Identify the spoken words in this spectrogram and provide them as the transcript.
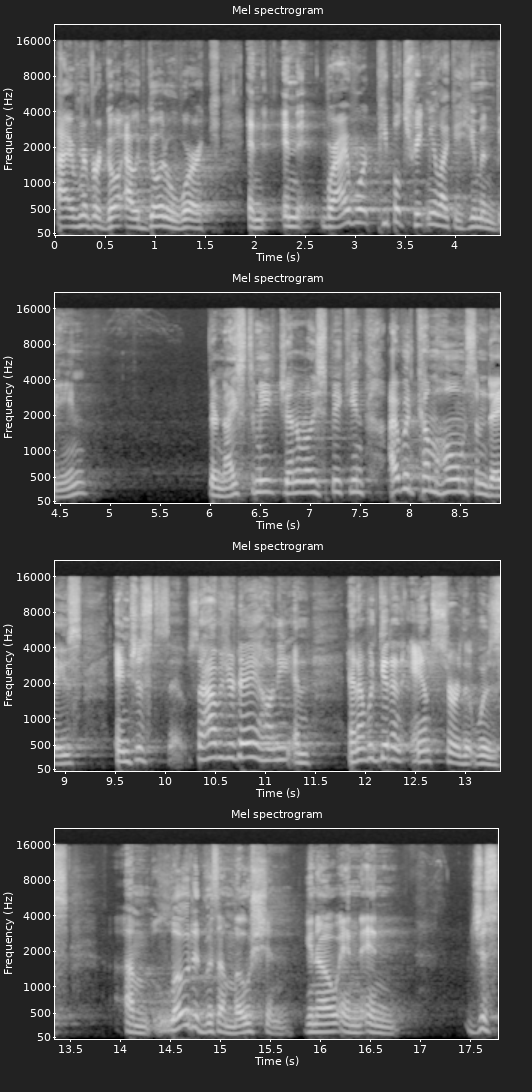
I remember go, I would go to work, and, and where I work, people treat me like a human being. They're nice to me, generally speaking. I would come home some days and just So, how was your day, honey? And, and I would get an answer that was um, loaded with emotion, you know, and, and just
